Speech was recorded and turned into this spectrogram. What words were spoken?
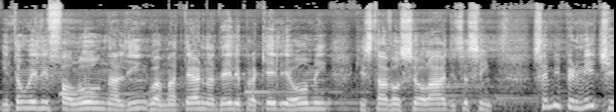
Então ele falou na língua materna dele para aquele homem que estava ao seu lado, disse assim: "Você me permite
